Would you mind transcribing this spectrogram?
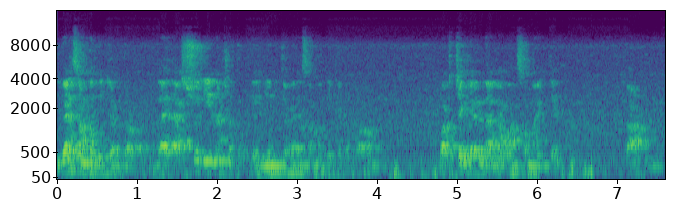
ഇവരെ സംബന്ധിച്ചിടത്തോളം. അതായത് അശ്വതി നക്ഷത്രത്തിൽ ജനിച്ചവരെ സംബന്ധിച്ചിടത്തോളം കുറച്ചെങ്കിലും നല്ല മാസമായിട്ട് കാണുന്നു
